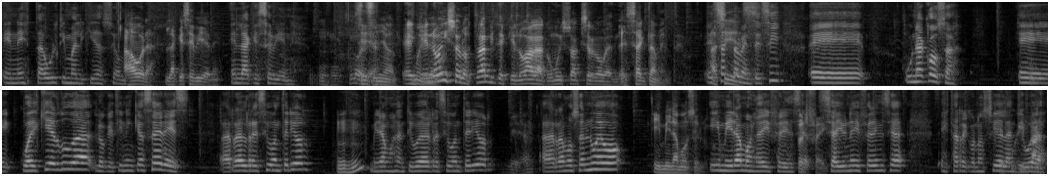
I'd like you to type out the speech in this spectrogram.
en esta última liquidación. Ahora, la que se viene. En la que se viene. Sí, señor. El que no hizo los trámites, que lo haga como hizo Axel Govendi. Exactamente. Exactamente, sí. Eh, una cosa, eh, cualquier duda, lo que tienen que hacer es agarrar el recibo anterior, miramos la antigüedad del recibo anterior, agarramos el nuevo y miramos el y miramos la diferencia. Perfecto. Si hay una diferencia, está reconocida la antigüedad.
